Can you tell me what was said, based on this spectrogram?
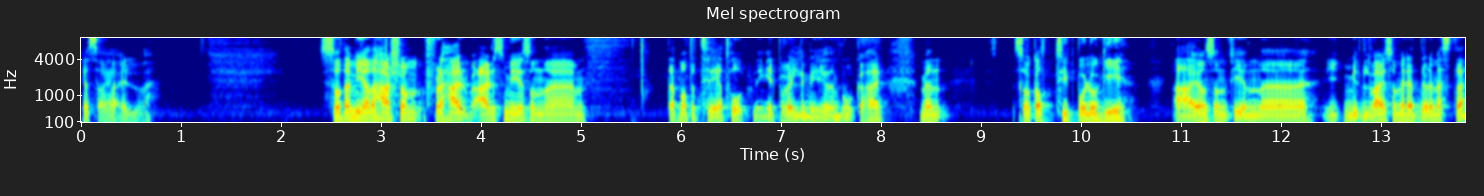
Jesaja 11. Så det er mye av det her som For her er det så mye sånne Det er på en måte tre tolkninger på veldig mye i denne boka her. Men såkalt typologi er jo en sånn fin uh, middelvei som redder det meste.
